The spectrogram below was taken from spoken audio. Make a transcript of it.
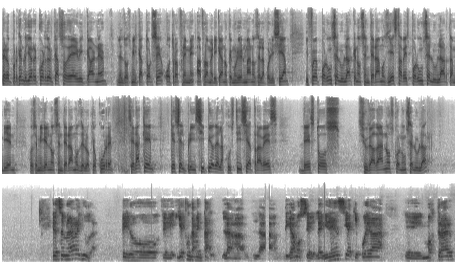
Pero, por ejemplo, yo recuerdo el caso de Eric Garner en el 2014, otro afroamericano que murió en manos de la policía, y fue por un celular que nos enteramos, y esta vez por un celular también, José Miguel, nos enteramos de lo que ocurre. ¿Será que, que es el principio de la justicia a través de estos ciudadanos con un celular? El celular ayuda, pero eh, y es fundamental la, digamos eh, la evidencia que pueda eh, mostrar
